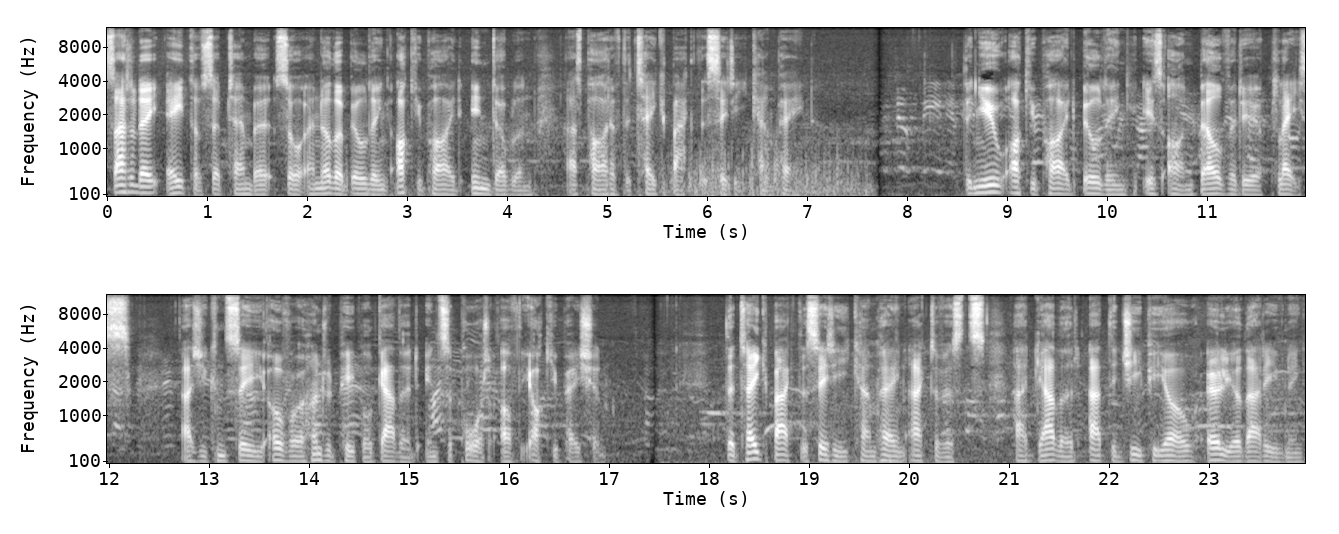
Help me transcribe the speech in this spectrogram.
Saturday 8th of September saw another building occupied in Dublin as part of the Take Back the City campaign. The new occupied building is on Belvedere Place. As you can see, over 100 people gathered in support of the occupation. The Take Back the City campaign activists had gathered at the GPO earlier that evening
